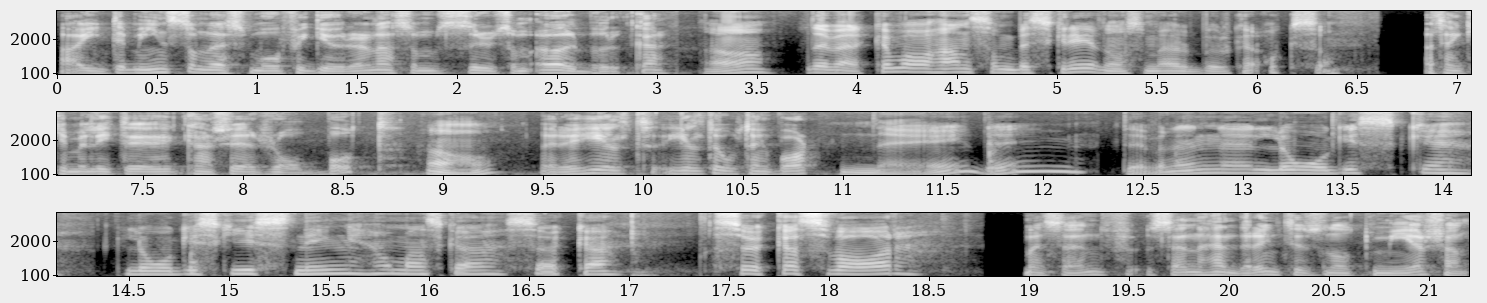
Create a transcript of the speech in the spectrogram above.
Ja, inte minst de där små figurerna som ser ut som ölburkar. Ja, det verkar vara han som beskrev dem som ölburkar också. Jag tänker mig lite kanske robot. Ja. Är det helt, helt otänkbart? Nej, det, det är väl en eh, logisk, eh, logisk gissning om man ska söka, söka svar. Men sen, sen hände det inte så något mer sen.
